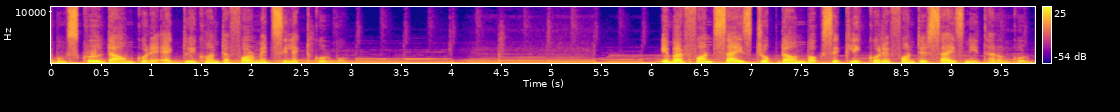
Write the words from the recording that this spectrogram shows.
এবং স্ক্রোল ডাউন করে এক দুই ঘণ্টা ফরম্যাট সিলেক্ট করব। এবার ফন্ট সাইজ ড্রপ ডাউন বক্সে ক্লিক করে ফন্টের সাইজ নির্ধারণ করব।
